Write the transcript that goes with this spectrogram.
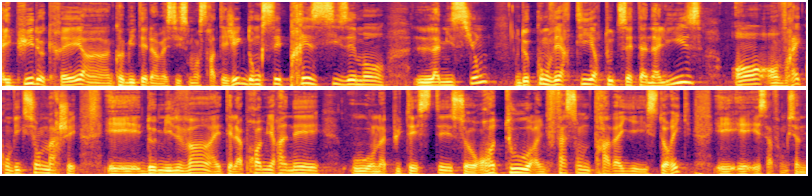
et puis de créer un comité d'investissement stratégique. Donc c'est précisément la mission de convertir toute cette analyse en, en vraie conviction de marché. Et 2020 a été la première année où on a pu tester ce retour à une façon de travailler historique et, ça fonctionne.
